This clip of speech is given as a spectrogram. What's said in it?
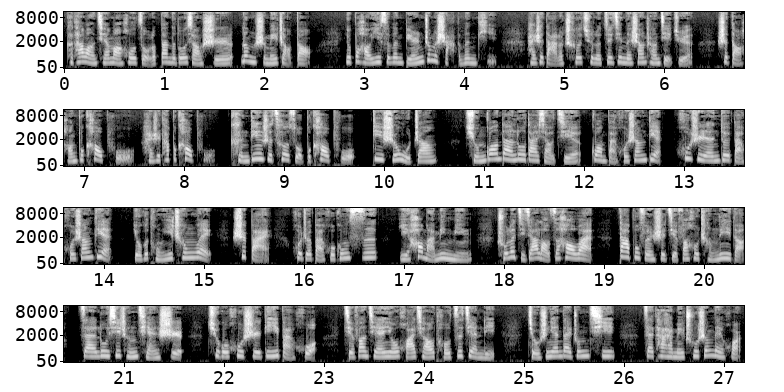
可他往前往后走了半个多小时，愣是没找到，又不好意思问别人这么傻的问题，还是打了车去了最近的商场解决。是导航不靠谱，还是他不靠谱？肯定是厕所不靠谱。第十五章。穷光蛋陆大小姐逛百货商店，护士人对百货商店有个统一称谓，是百或者百货公司，以号码命名。除了几家老字号外，大部分是解放后成立的。在路西城前市去过护士第一百货。解放前由华侨投资建立，九十年代中期，在他还没出生那会儿，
